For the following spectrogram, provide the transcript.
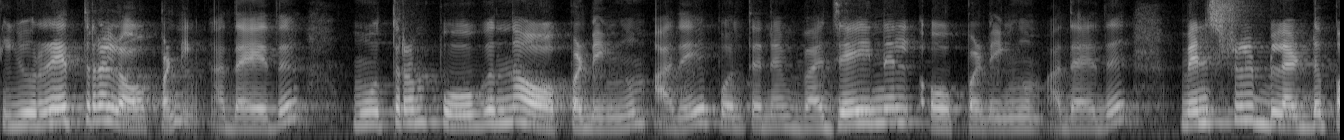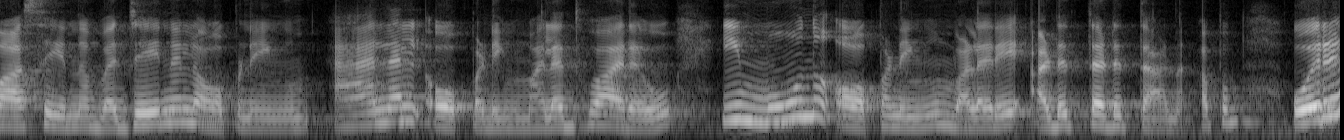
യുറേത്രൽ ഓപ്പണിംഗ് അതായത് മൂത്രം പോകുന്ന ഓപ്പണിങ്ങും അതേപോലെ തന്നെ വജൈനൽ ഓപ്പണിങ്ങും അതായത് മെൻസ്ട്രൽ ബ്ലഡ് പാസ് ചെയ്യുന്ന വജൈനൽ ഓപ്പണിങ്ങും ആനൽ ഓപ്പണിംഗ് മലദ്വാരവും ഈ മൂന്ന് ഓപ്പണിങ്ങും വളരെ അടുത്തടുത്താണ്. അപ്പം ഒരു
